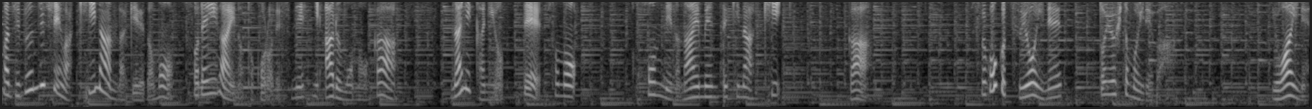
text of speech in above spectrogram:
まあ、自分自身は木なんだけれども、それ以外のところですね、にあるものが何かによってその本人の内面的な木がすごく強いねという人もいれば弱いね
